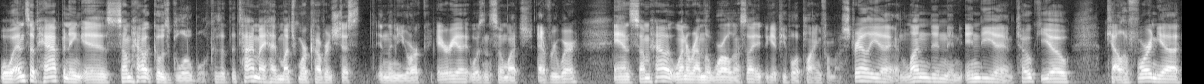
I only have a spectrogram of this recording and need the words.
Well, what ends up happening is somehow it goes global because at the time I had much more coverage just in the New York area. It wasn't so much everywhere. And somehow it went around the world. And so I get people applying from Australia and London and India and Tokyo, California.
